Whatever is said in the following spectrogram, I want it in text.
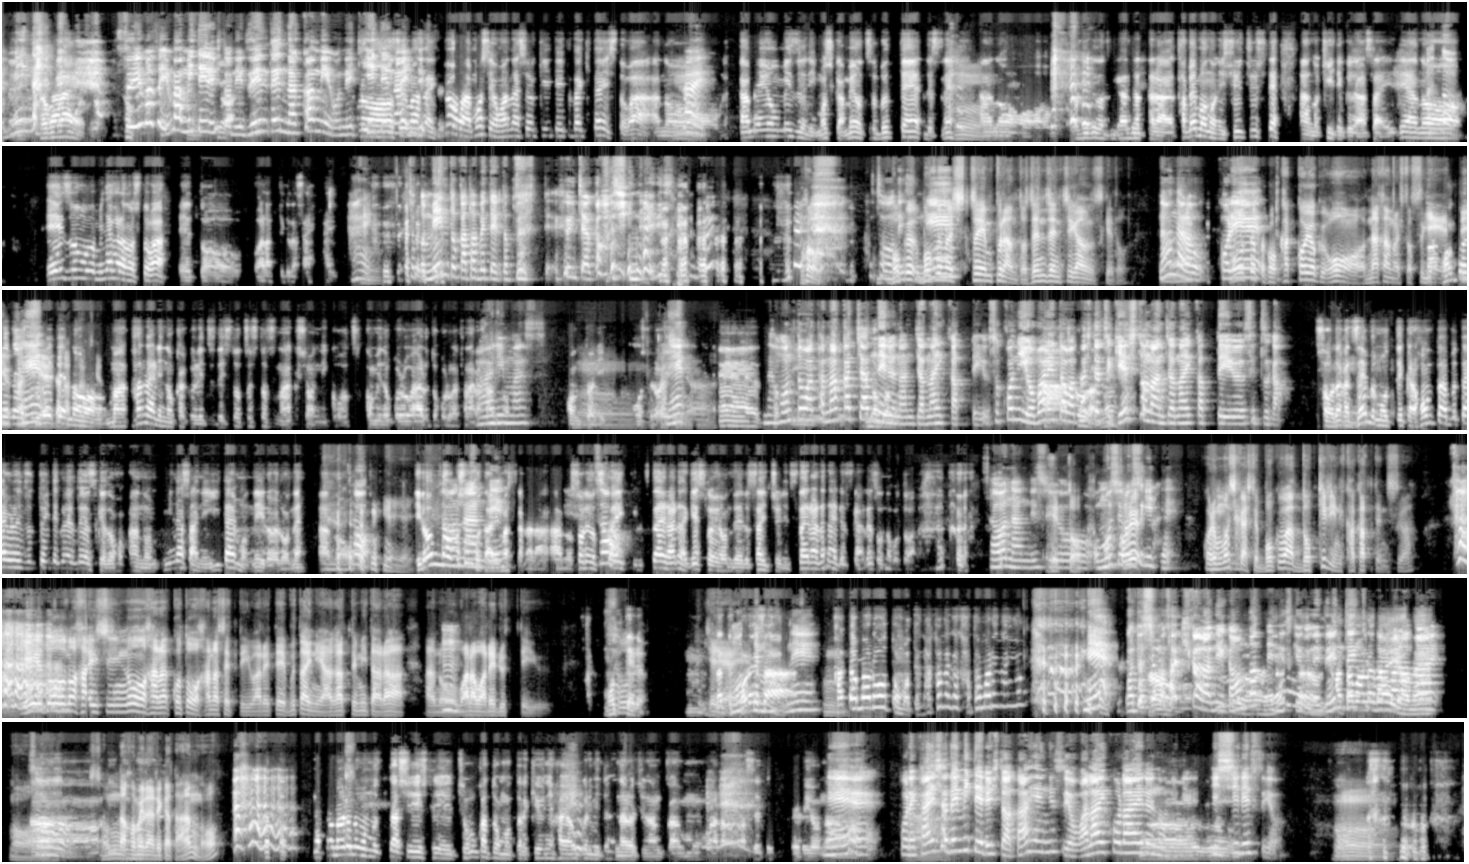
みんなしょうがない。すいません。今見てる人ね、全然中身をね、聞いてあないんでのすいません。今日はもしお話を聞いていただきたい人は、あの、はい画面を見ずに、もしくは目をつぶってですね、うんあの、お昼の時間だったら食べ物に集中して、あの、聞いてください。で、あの、映像を見ながらの人は、えっ、と、笑ってください。はい。はい。うんちょっと麺とか食べてるとブッって吹いちゃうかもしれないですけど。そうですね。僕、僕の出演プランと全然違うんですけど。なんだろう、こもうちょっれと、こう、かっこよく、おお中の人すげまあえ。本当にね、っていう感じでやすべての、まあ、かなりの確率で一つ一つのアクションに、こう、突っ込みどころがあるところが田中さあります。本当に。面面白いねえーな本当は田中チャンネルなんじゃないかっていう、そこに呼ばれた私たちゲストなんじゃないかっていう説が。そう、だから全部持ってっから、本当は舞台裏にずっといてくれてるんですけど、あの、皆さんに言いたいもんね、いろいろね。あの。いろんな面白いことありましたから、あの、それを伝え、伝えられない、ゲストを呼んでいる最中に伝えられないですからね、そんなことは。そうなんですよ。えっと面白すぎて。これもしかして僕はドッキリにかかってるんですが、映像の配信の話ことを話せって言われて、舞台に上がってみたら、あの、うん笑われるっていう。持ってる。うんいやいやだってこれさす、ね。うん固まろうと思ってなかなか固まれないよ。ね。私もさっきからね、頑張ってんですけどね、うん全然固まらない。よもそうそんな褒められ方あんの？固まるのも難しいし、超かと思ったら急に早送りみたいになるし、なんかもう笑わせてくれるような。ねえ。これ会社で見てる人は大変ですよ。笑いこらえるのにうん。ね、必死ですよ。うん。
